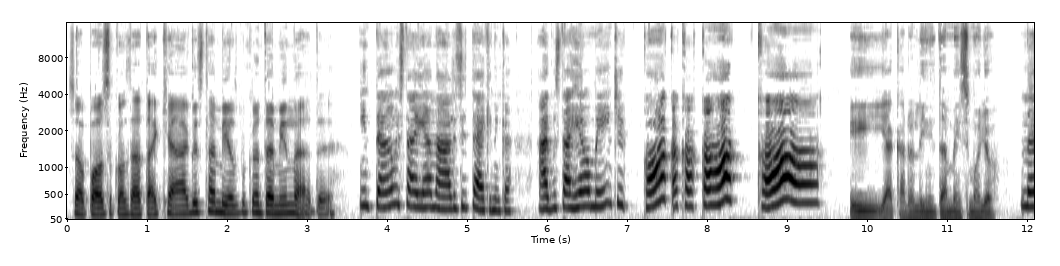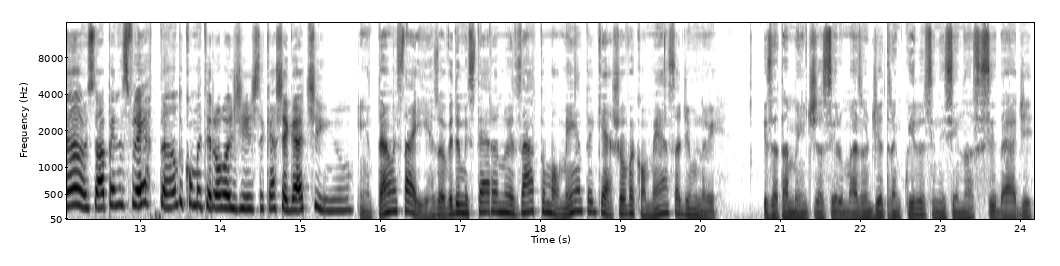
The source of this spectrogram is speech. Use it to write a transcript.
só posso constatar que a água está mesmo contaminada. Então está aí a análise técnica. A água está realmente có, có, có, có, có. E a Caroline também se molhou. Não, estou apenas flertando com o meteorologista que achei gatinho. Então está aí, resolvido o mistério no exato momento em que a chuva começa a diminuir. Exatamente, já ser mais um dia tranquilo se inicia em nossa cidade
